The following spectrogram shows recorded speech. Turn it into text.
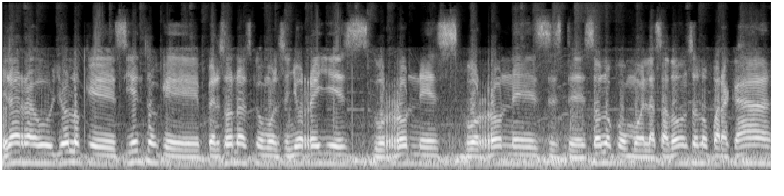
Mira Raúl, yo lo que siento que personas como el señor Reyes, gorrones, gorrones, este, solo como el asadón, solo para acá,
